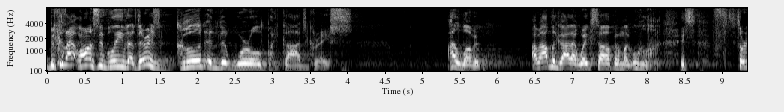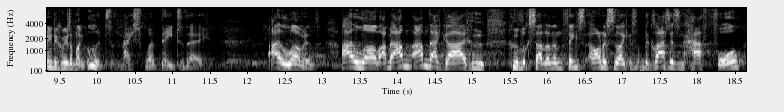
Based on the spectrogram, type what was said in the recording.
Because I honestly believe that there is good in the world by God's grace. I love it. I mean, I'm the guy that wakes up and I'm like, ooh, it's 30 degrees. I'm like, ooh, it's a nice wet day today. I love it. I love, I mean, I'm, I'm that guy who, who looks out and thinks, honestly, like the glass isn't half full.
